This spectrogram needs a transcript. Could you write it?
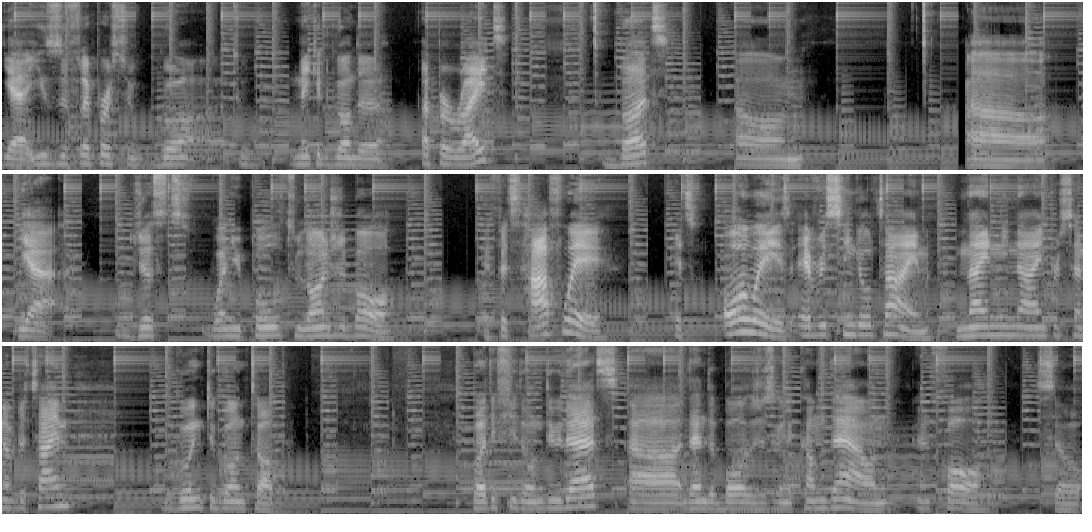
yeah, use the flippers to go to make it go on the upper right. But um, uh, yeah, just when you pull to launch the ball, if it's halfway, it's always every single time, 99% of the time, going to go on top. But if you don't do that, uh, then the ball is just gonna come down and fall. So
